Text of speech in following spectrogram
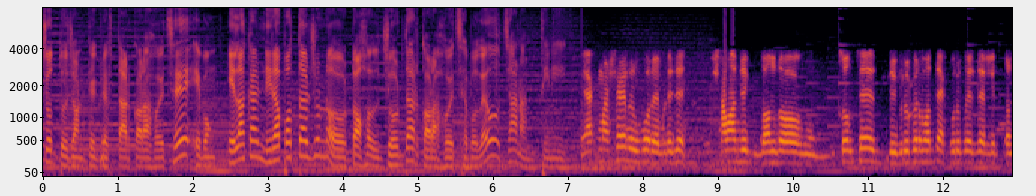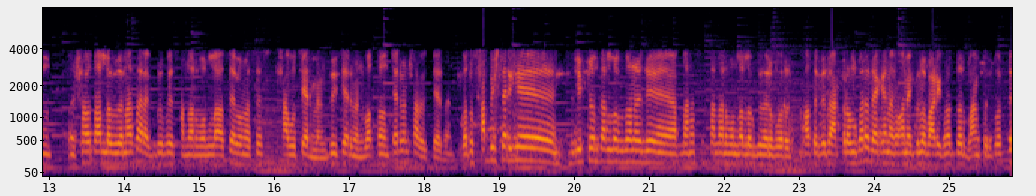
চোদ্দ জনকে গ্রেফতার করা হয়েছে এবং এলাকার নিরাপত্তার জন্য টহল জোরদার করা হয়েছে বলেও জানান তিনি। এক মাসের উপরে সামাজিক দ্বন্দ্ব চলছে দুই গ্রুপের মধ্যে, এক গ্রুপে যে লিপ্টন সহ তার লোকজন আছে আর এক গ্রুপে সানার মোল্লা আছে এবং আছে সাবু চেয়ারম্যান, দুই চেয়ারম্যান, বর্তমান চেয়ারম্যান, সাবেক চেয়ারম্যান। গত ছাব্বিশ তারিখে লিপ্টন তার লোকজনের যে আপনার হচ্ছে সানার মোল্লা লোকজনের উপর অতর্কিত আক্রমণ করে, দেখেন অনেকগুলো বাড়ি ঘর দর ভাঙচুর করছে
